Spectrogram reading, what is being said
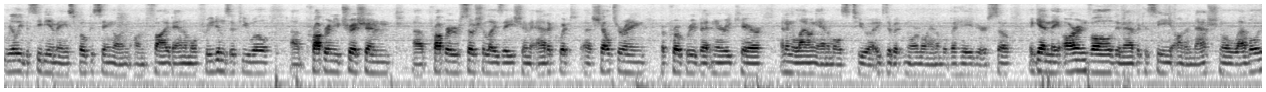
really the CVMA is focusing on, on five animal freedoms, if you will uh, proper nutrition, uh, proper socialization, adequate uh, sheltering, appropriate veterinary care, and allowing animals to uh, exhibit normal animal behavior. So, again, they are involved in advocacy on a national level,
